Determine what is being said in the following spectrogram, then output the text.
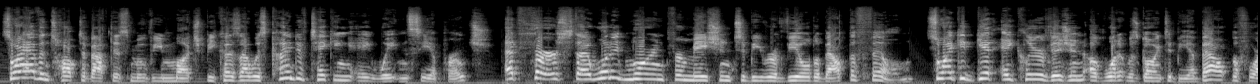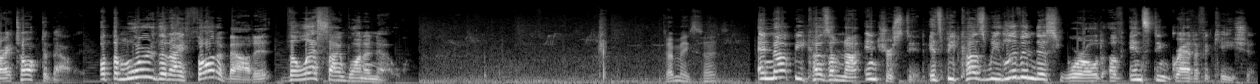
So I haven't talked about this movie much because I was kind of taking a wait and see approach. At first, I wanted more information to be revealed about the film so I could get a clear vision of what it was going to be about before I talked about it. But the more that I thought about it, the less I want to know. That makes sense. And not because I'm not interested, it's because we live in this world of instant gratification.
